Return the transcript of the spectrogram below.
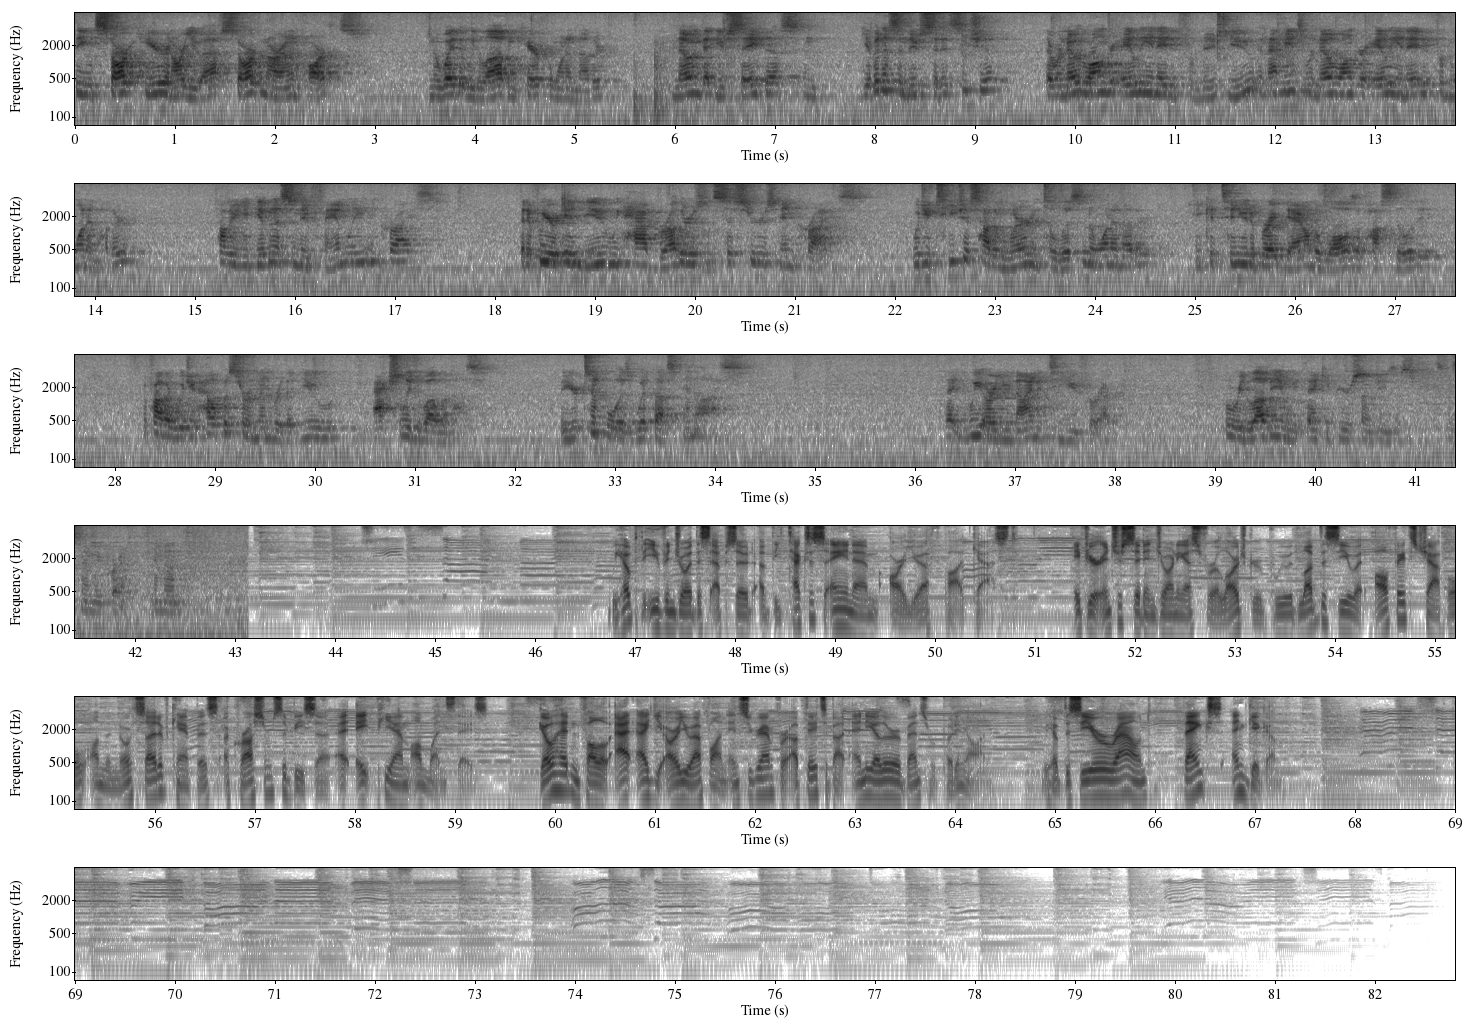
That you would start here in our RUF, start in our own hearts, in the way that we love and care for one another, knowing that you've saved us and given us a new citizenship that we're no longer alienated from you, and that means we're no longer alienated from one another. Father, you've given us a new family in Christ. That if we are in you, we have brothers and sisters in Christ. Would you teach us how to learn and to listen to one another and continue to break down the walls of hostility? But Father, would you help us to remember that you actually dwell in us, that your temple is with us in us, that we are united to you forever. We love you and we thank you for your son, Jesus. In his name we pray. Amen. We hope that you've enjoyed this episode of the Texas A&M RUF podcast. If you're interested in joining us for a large group, we would love to see you at All Faiths Chapel on the north side of campus across from Sbisa at 8 p.m. on Wednesdays. Go ahead and follow at Aggie RUF on Instagram for updates about any other events we're putting on. We hope to see you around. Thanks and gig 'em.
